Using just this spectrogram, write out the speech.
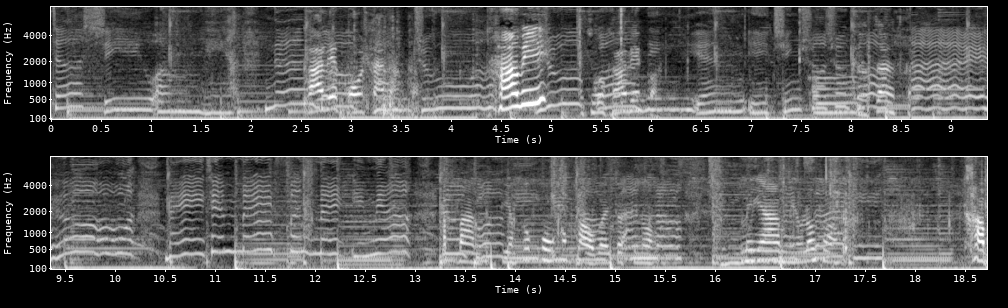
的希望你能咖啡好吃的，住我。 ฮาวิ 做咖啡吧。你愿意轻说出口哦这样子爱，哦每天每分每一秒， บ้านเตรียมก็โพงข้าวเผาไว้จ้ะพี่น้องไม่ยามมิวแล้วก็ขับ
